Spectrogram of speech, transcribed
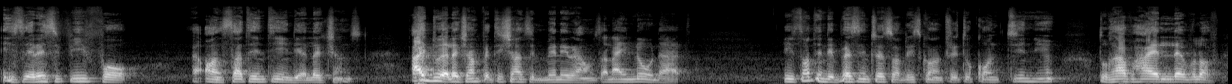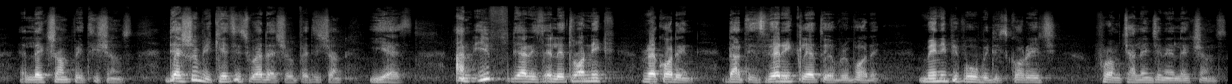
is a recipe for uh, uncertainty in the elections. I do election petitions in many rounds, and I know that it's not in the best interest of this country to continue to have high level of election petitions. There should be cases where there should be petition, yes. And if there is electronic recording that is very clear to everybody, many people will be discouraged from challenging elections.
